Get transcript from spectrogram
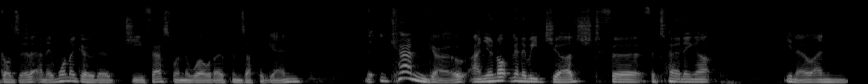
Godzilla and they want to go to G Fest when the world opens up again, that you can go and you're not going to be judged for for turning up, you know, and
